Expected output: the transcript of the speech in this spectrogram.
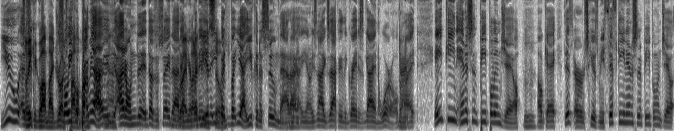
You as So he a- could go out and buy drugs, So he could probably. prob- yeah, I don't. It doesn't say that Right, in here, but but, you but but yeah, you can assume that. I, you know, he's not exactly the greatest guy in the world. All Right. Right. 18 innocent people in jail. Mm-hmm. Okay. This, or excuse me, 15 innocent people in jail.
